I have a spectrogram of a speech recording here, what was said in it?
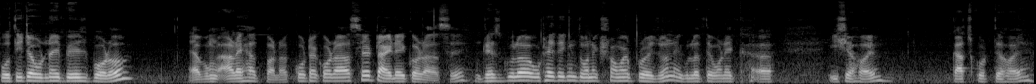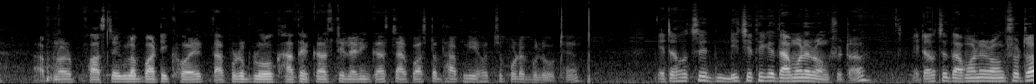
প্রতিটা ওড়নাই বেশ বড় এবং আড়াই হাত পানা। কোটা করা আছে টাইডাই করা আছে। ড্রেসগুলো উঠাইতে কিন্তু অনেক সময় প্রয়োজন। এগুলোতে অনেক ইসে হয়, কাজ করতে হয়। আপনার ফার্স্টে এগুলো বাটিক হয়, তারপরে ব্লক হাতের কাজ টেলারিং কাজ, চার পাঁচটা ধাপ নিয়ে হচ্ছে প্রোডাক্টগুলো ওঠে। এটা হচ্ছে নিচে থেকে দামানের অংশটা। এটা হচ্ছে দামানের অংশটা।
